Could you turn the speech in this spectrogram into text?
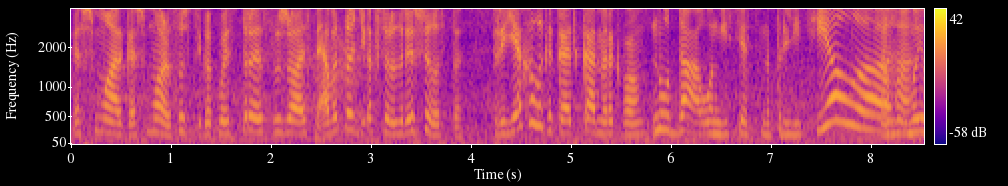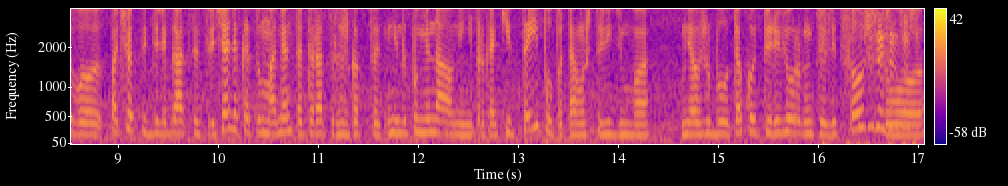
кошмар, кошмар. Слушайте, какой стресс ужасный. А в итоге как все разрешилось-то? Приехала какая-то камера к вам? Ну да, он, естественно, прилетел. Ага. Мы его почетной делегацией встречали. К этому моменту оператор уже как-то не напоминал мне ни про какие тейпы, потому что, видимо, у меня уже было такое перевернутое лицо, что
